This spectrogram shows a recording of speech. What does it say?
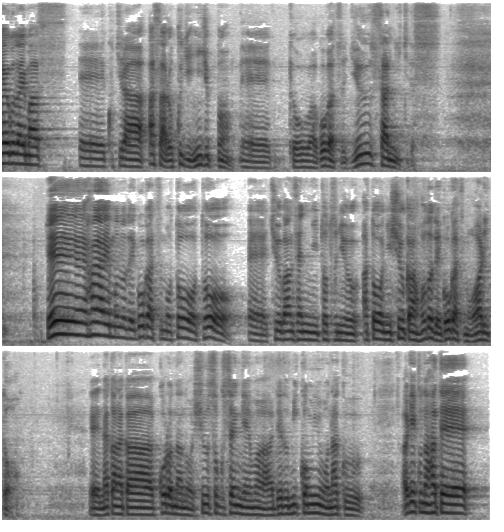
はようございます、えーこちら朝6時20分、えー今日は5月13日です。えー早いもので5月もとうとう、え中盤戦に突入。あと2週間ほどで5月も終わりと、えなかなかコロナの収束宣言は出る見込みもなく挙句の果て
